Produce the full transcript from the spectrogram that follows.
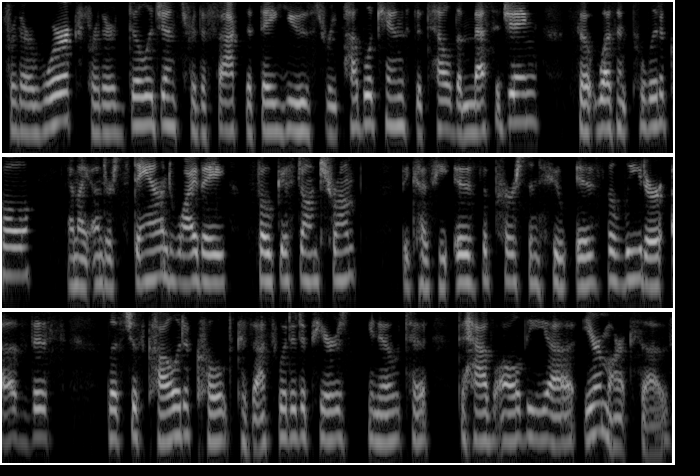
for their work, for their diligence, for the fact that they used Republicans to tell the messaging so it wasn't political. And I understand why they focused on Trump because he is the person who is the leader of this let's just call it a cult because that's what it appears you know to to have all the uh, earmarks of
